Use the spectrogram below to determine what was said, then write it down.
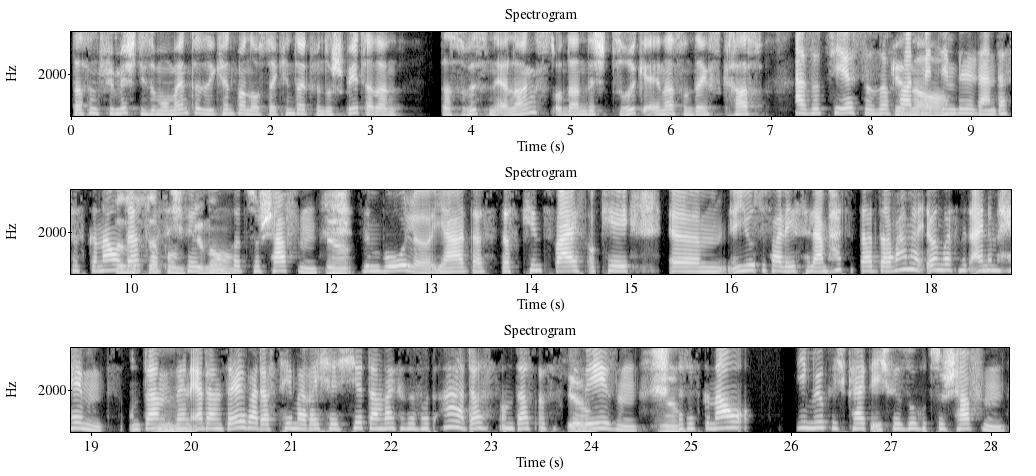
das sind für mich diese Momente, die kennt man aus der Kindheit, wenn du später dann das Wissen erlangst und dann dich zurückerinnerst und denkst, krass, assoziierst du sofort genau. mit den Bildern. Das ist genau das, das ist was Punkt, ich versuche genau. zu schaffen. Ja. Symbole, ja, dass das Kind weiß, okay, ähm, Yusuf a.s. hat, da, da war mal irgendwas mit einem Hemd. Und dann, mhm. wenn er dann selber das Thema recherchiert, dann weiß er sofort, ah, das und das ist es ja. gewesen. Ja. Das ist genau die Möglichkeit, die ich versuche zu schaffen.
